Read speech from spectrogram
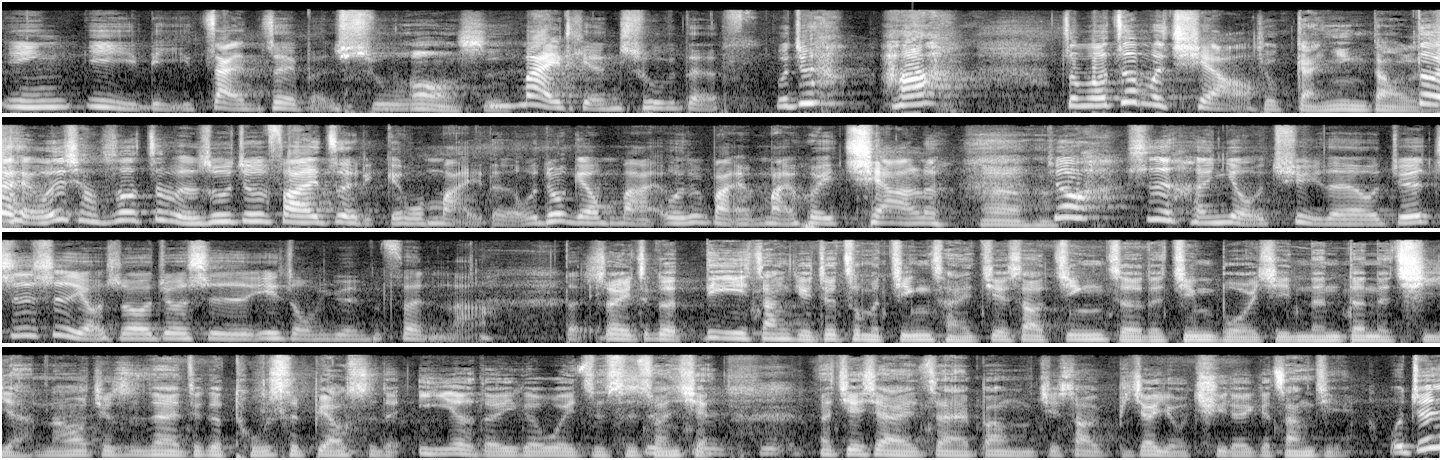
音译礼赞》这本书。哦，是麦田出的。我就哈，怎么这么巧？就感应到了。对，我就想说这本书就是放在这里给我买的，我就给我买，我就买买回家了。嗯，就是很有趣的。我觉得知识有时候就是一种缘分啦。对，所以这个第一章节就这么精彩，介绍金泽的金箔以及能登的七雅，然后就是在这个图示标示的一二的一个位置是川县。那接下来再来帮我们介绍比较有趣的一个章节。我觉得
